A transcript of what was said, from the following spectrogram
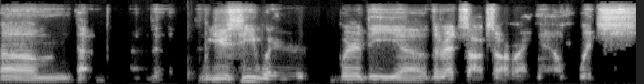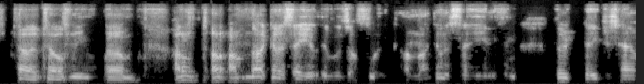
Um, uh, you see where where the uh, the Red Sox are right now, which kind of tells me um, I don't. I'm not going to say it, it, was a fluke. I'm not going to say anything. They're, they just have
